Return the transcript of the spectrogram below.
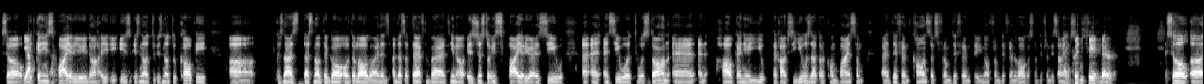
so yeah. it can inspire you you know it, it's, it's not it's not to copy uh because that's that's not the goal of the logo and, and that's a theft but you know it's just to inspire you and see and, and see what was done and and how can you, you perhaps use that or combine some uh, different concepts from different you know from different logos from different designs i couldn't say it better so uh,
